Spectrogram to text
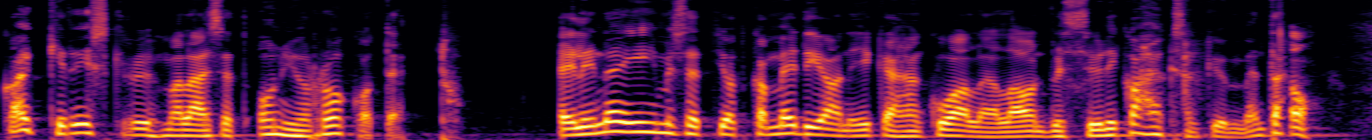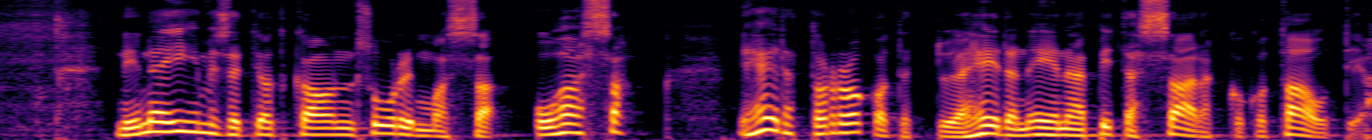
kaikki riskiryhmäläiset on jo rokotettu. eli ne ihmiset, jotka mediaani-ikähän kuolleella on vissi yli 80, Oh. niin ne ihmiset, jotka on suurimmassa uhassa, niin heidät on rokotettu ja heidän ei enää pitäisi saada koko tautia.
